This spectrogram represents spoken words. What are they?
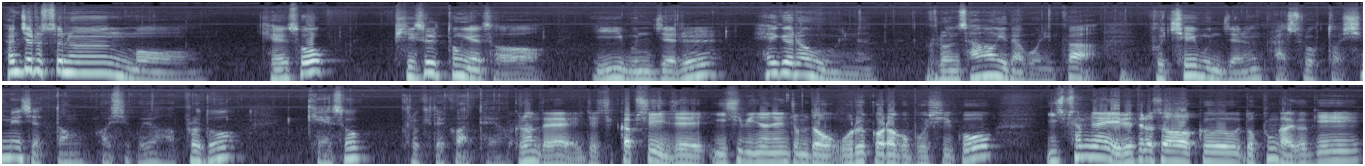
현재로서는 뭐 계속 빚을 통해서 이 문제를 해결하고 있는 그런 상황이다 보니까 부채의 문제는 갈수록 더 심해졌던 것이고요. 앞으로도 계속 그렇게 될 것 같아요. 그런데 이제 집값이 이제 22년엔 좀 더 오를 거라고 보시고 23년에 예를 들어서 그 높은 가격이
